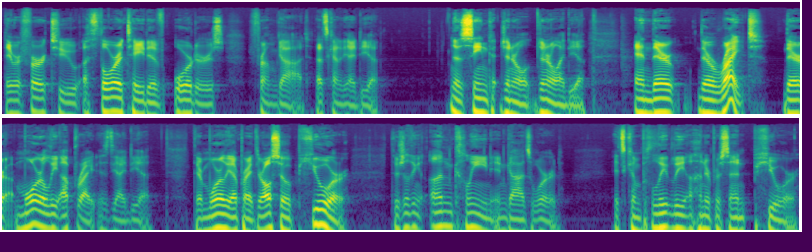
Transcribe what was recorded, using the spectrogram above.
They refer to authoritative orders from God. That's kind of the idea. The same general general idea and they're they're right. They're morally upright is the idea. They're morally upright. They're also pure. There's nothing unclean in God's word. It's completely 100% pure.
